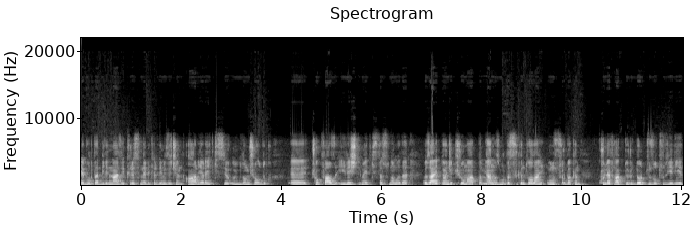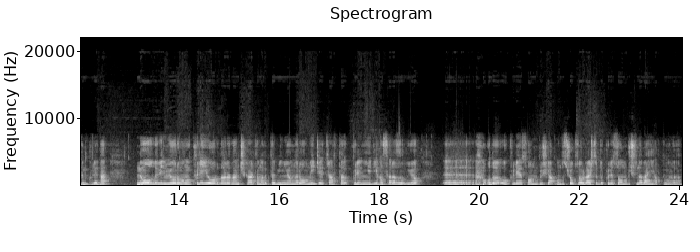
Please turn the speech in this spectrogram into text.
E, burada bilinmezlik küresinde bitirdiğimiz için ağır yara etkisi uygulamış olduk. E, çok fazla iyileştirme etkisi de sunamadı. Özellikle önce Q'mu attım. Yalnız burada sıkıntı olan unsur bakın. Kule faktörü. 437 yedim kuleden. Ne oldu bilmiyorum ama kuleyi orada aradan çıkartamadık. Tabi minyonlar olmayınca etrafta kulenin yediği hasar azalıyor. Ee, o da o kuleye son vuruş yapmamızı çok zorlaştırdı. Kule son vuruşunu da ben yaptım aradan.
